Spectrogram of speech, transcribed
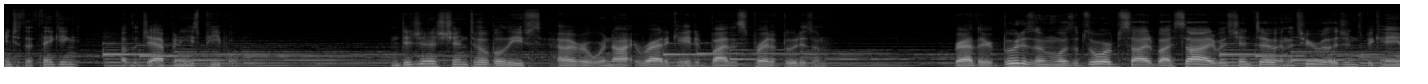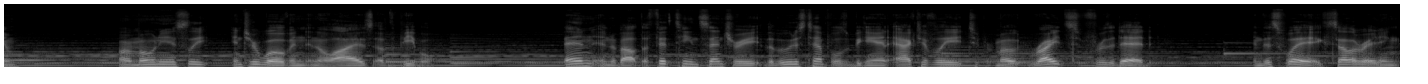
into the thinking of the Japanese people. Indigenous Shinto beliefs, however, were not eradicated by the spread of Buddhism. Rather, Buddhism was absorbed side by side with Shinto, and the two religions became harmoniously interwoven in the lives of the people. Then, in about the 15th century, the Buddhist temples began actively to promote rites for the dead, in this way accelerating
